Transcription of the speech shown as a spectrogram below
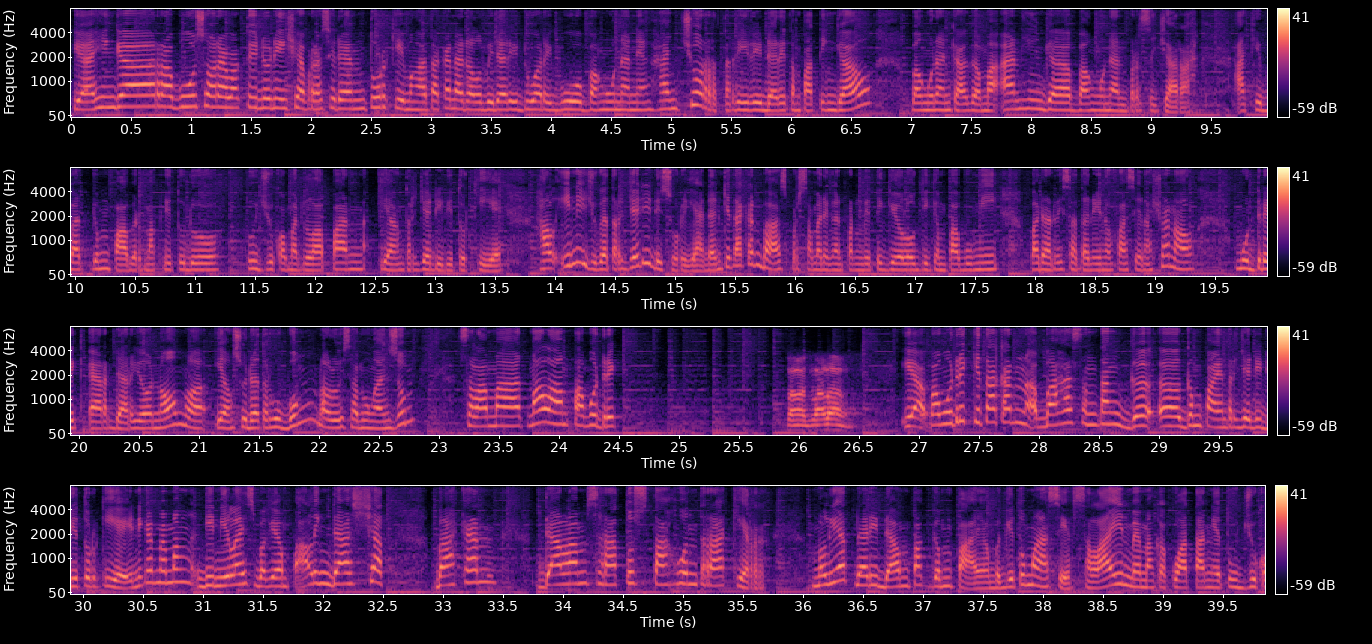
Ya, hingga Rabu sore waktu Indonesia, Presiden Turki mengatakan ada lebih dari 2.000 bangunan yang hancur terdiri dari tempat tinggal, bangunan keagamaan, hingga bangunan bersejarah akibat gempa bermagnitudo 7,8 yang terjadi di Turki. Hal ini juga terjadi di Suriah dan kita akan bahas bersama dengan peneliti geologi gempa bumi Badan Riset dan Inovasi Nasional, Mudrik R. Daryono yang sudah terhubung melalui sambungan Zoom. Selamat malam, Pak Mudrik. Selamat malam. Ya, Pak Mudrik, kita akan bahas tentang uh, gempa yang terjadi di Turki. Ini kan memang dinilai sebagai yang paling dahsyat, bahkan dalam 100 tahun terakhir. Melihat dari dampak gempa yang begitu masif, selain memang kekuatannya 7,8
